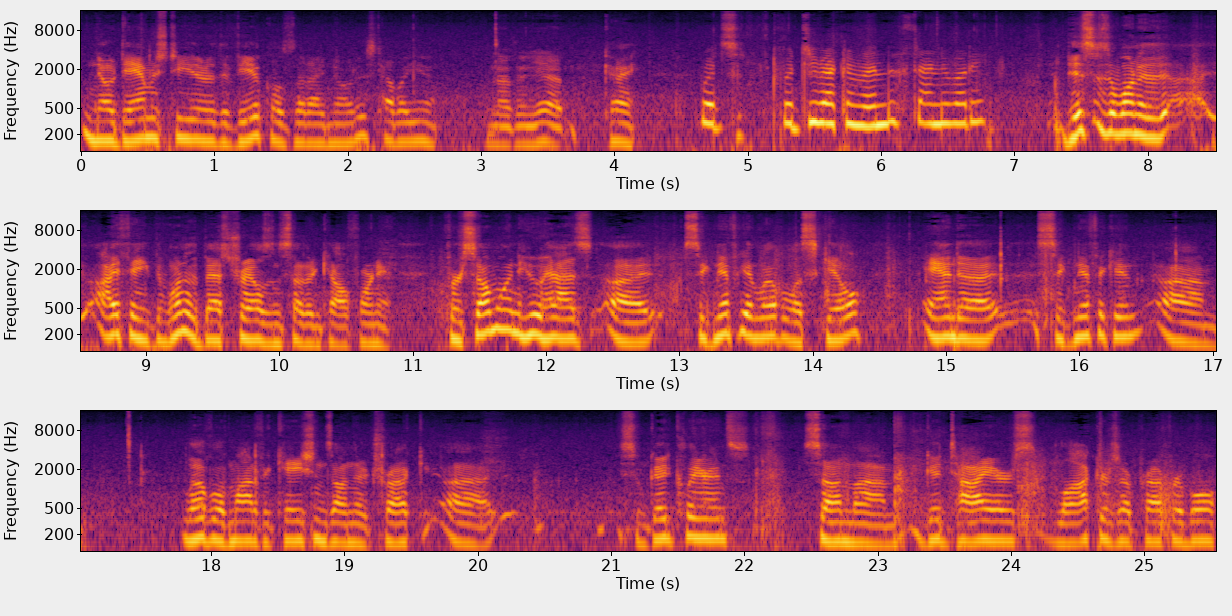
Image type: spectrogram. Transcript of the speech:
no damage to either of the vehicles that I noticed. How about you? Nothing yet. Okay. Would Would you recommend this to anybody? This is the one of the, I I think the one of the best trails in Southern California. For someone who has a significant level of skill and a significant um, level of modifications on their truck, uh, some good clearance, some um, good tires, lockers are preferable.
